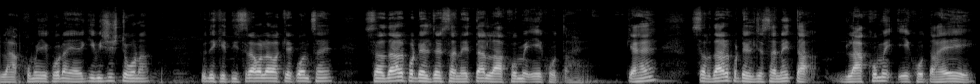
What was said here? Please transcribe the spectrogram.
लाखों में एक होना, यानी कि विशिष्ट होना। तो देखिए, तीसरा वाला वाक्य कौन सा है? सरदार पटेल जैसा नेता लाखों में एक होता है। क्या है? सरदार पटेल जैसा नेता लाखों में एक होता है।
